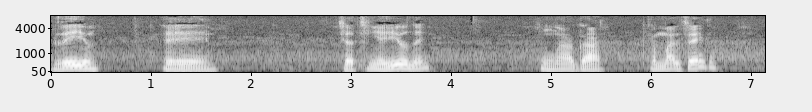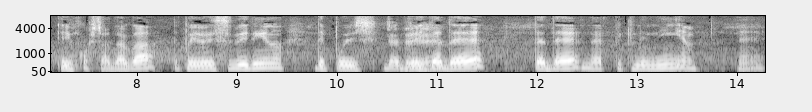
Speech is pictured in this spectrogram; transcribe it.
veio, é, já tinha eu, né? Um H, que é mais velho, eu encostado H, depois veio Severino, depois Dedé. veio Dedé, Dedé, né? Pequenininha, né?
